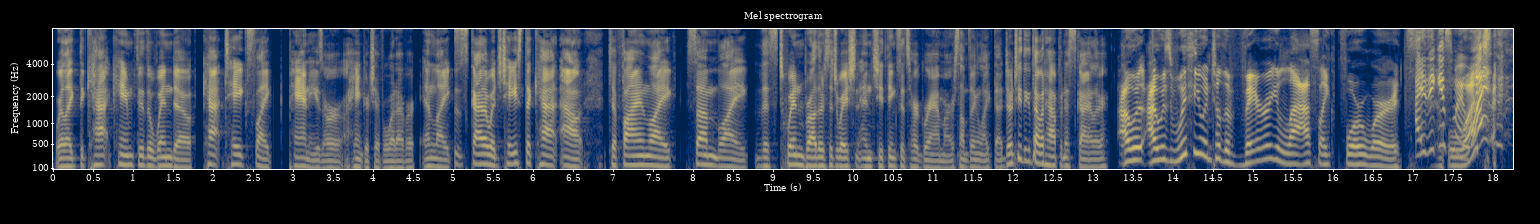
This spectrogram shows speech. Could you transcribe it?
where like the cat came through the window, cat takes like panties or a handkerchief or whatever, and like Skylar would chase the cat out to find like some like this twin brother situation and she thinks it's her grandma or something like that. Don't you think that would happen to Skylar? i was i was with you until the very last like four words I think it's my What? what?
